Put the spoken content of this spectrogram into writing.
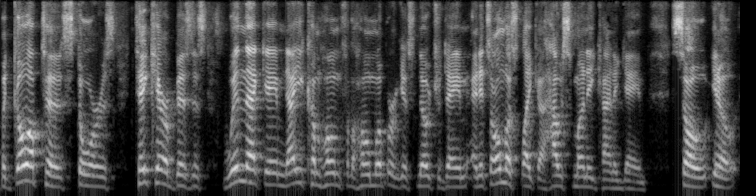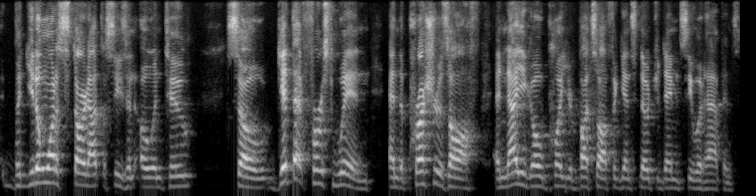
but go up to Storrs, take care of business, win that game. Now you come home for the home opener against Notre Dame, and it's almost like a house money kind of game. So, you know, but you don't want to start out the season 0 and 2. So get that first win, and the pressure is off. And now you go play your butts off against Notre Dame and see what happens.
